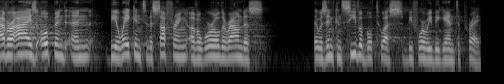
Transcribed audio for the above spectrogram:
have our eyes opened and be awakened to the suffering of a world around us that was inconceivable to us before we began to pray.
